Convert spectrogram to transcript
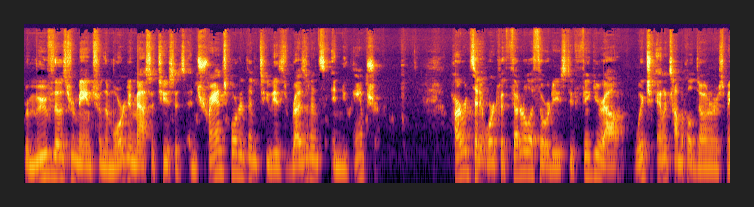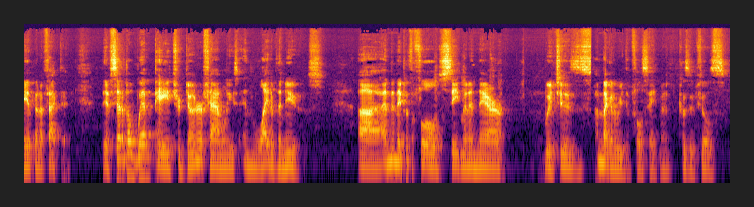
removed those remains from the morgue in Massachusetts, and transported them to his residence in New Hampshire. Harvard said it worked with federal authorities to figure out which anatomical donors may have been affected. They have set up a web page for donor families in light of the news. Uh, and then they put the full statement in there, which is I'm not going to read the full statement because it feels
